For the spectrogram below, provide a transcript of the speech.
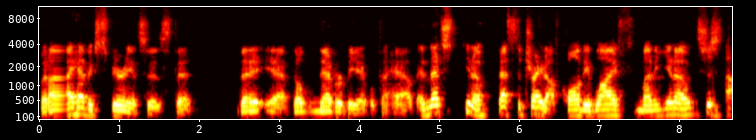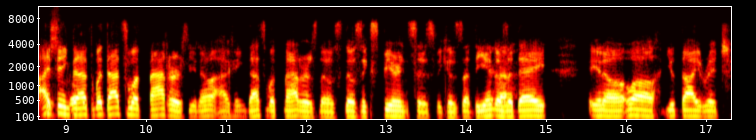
but I have experiences that they yeah they'll never be able to have and that's you know that's the trade-off quality of life money you know it's just i think that what that's what matters you know i think that's what matters those those experiences because at the end yeah. of the day you know well you die rich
